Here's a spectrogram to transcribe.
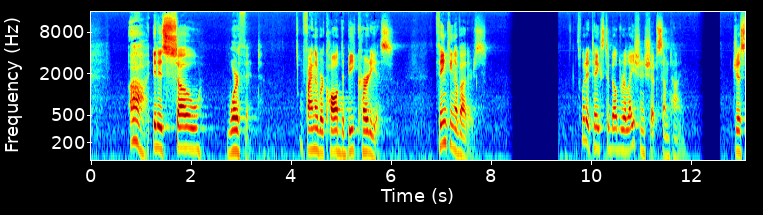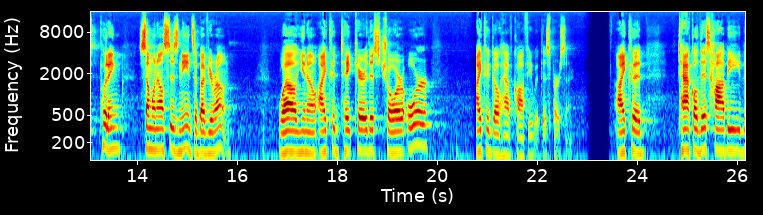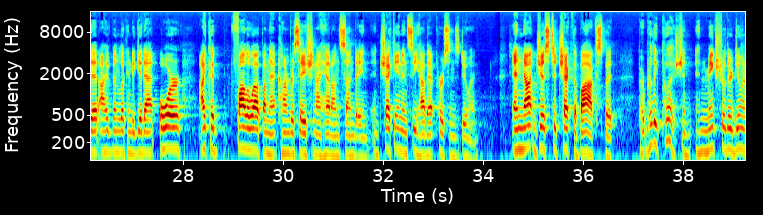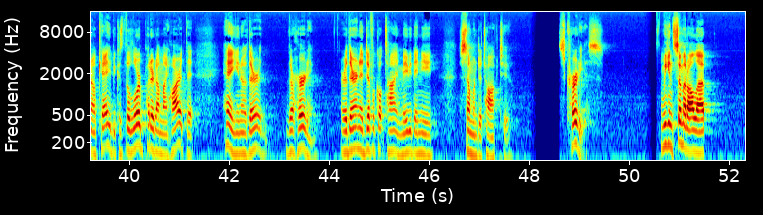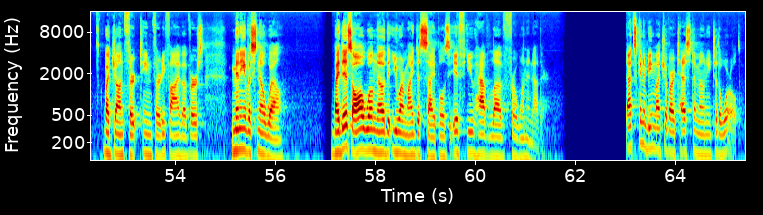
oh, it is so worth it. Finally, we're called to be courteous, thinking of others. It's what it takes to build relationships sometime. Just putting someone else's needs above your own. Well, you know, I could take care of this chore, or I could go have coffee with this person. I could tackle this hobby that I've been looking to get at, or I could follow up on that conversation I had on Sunday and, and, check in and see how that person's doing. And not just to check the box, but, but really push and, and make sure they're doing okay because the Lord put it on my heart that, hey, you know, they're, they're hurting or they're in a difficult time. Maybe they need someone to talk to. It's courteous. And we can sum it all up by John 13 35, a verse many of us know well. By this, all will know that you are my disciples if you have love for one another. That's going to be much of our testimony to the world.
